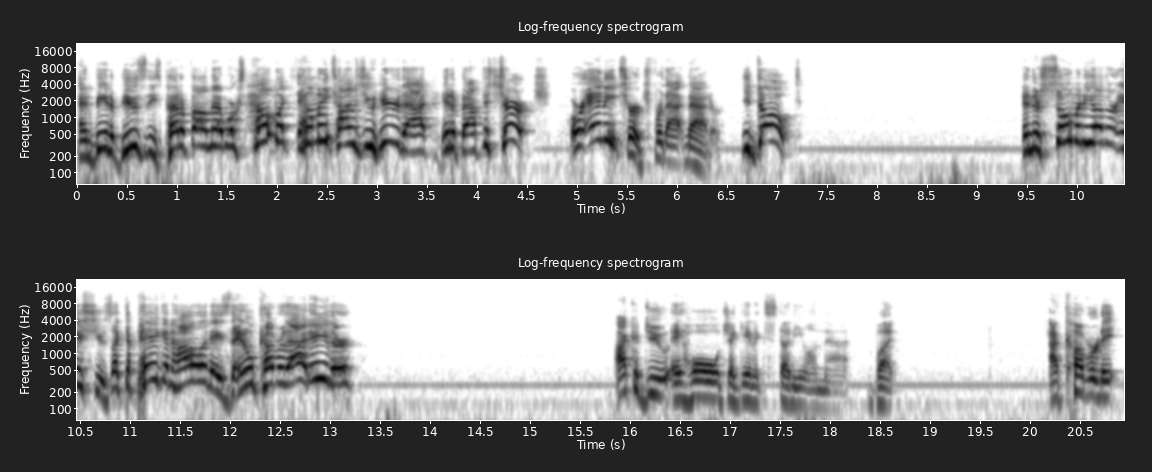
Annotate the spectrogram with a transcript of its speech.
and being abused in these pedophile networks? How much how many times do you hear that in a Baptist church? Or any church for that matter? You don't. And there's so many other issues, like the pagan holidays. They don't cover that either. I could do a whole gigantic study on that, but I've covered it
